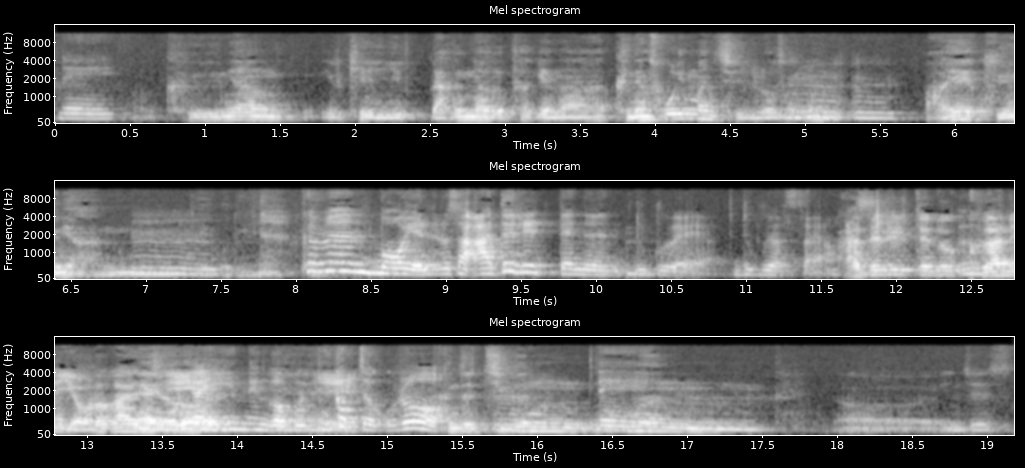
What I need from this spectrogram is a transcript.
네. 그냥 이렇게 이- 나긋나긋하게나 그냥 소리만 질러서는 음, 음. 아예 구현이 안 음. 되거든요. 그러면 뭐 예를 들어서 아들일 때는 누구예요? 누구였어요? 아들일 때도 그 안에 여러 가지 네, 여러 가. 있는 거고 예. 복합적으로. 근데 지금은 네. 어, 이제 스-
